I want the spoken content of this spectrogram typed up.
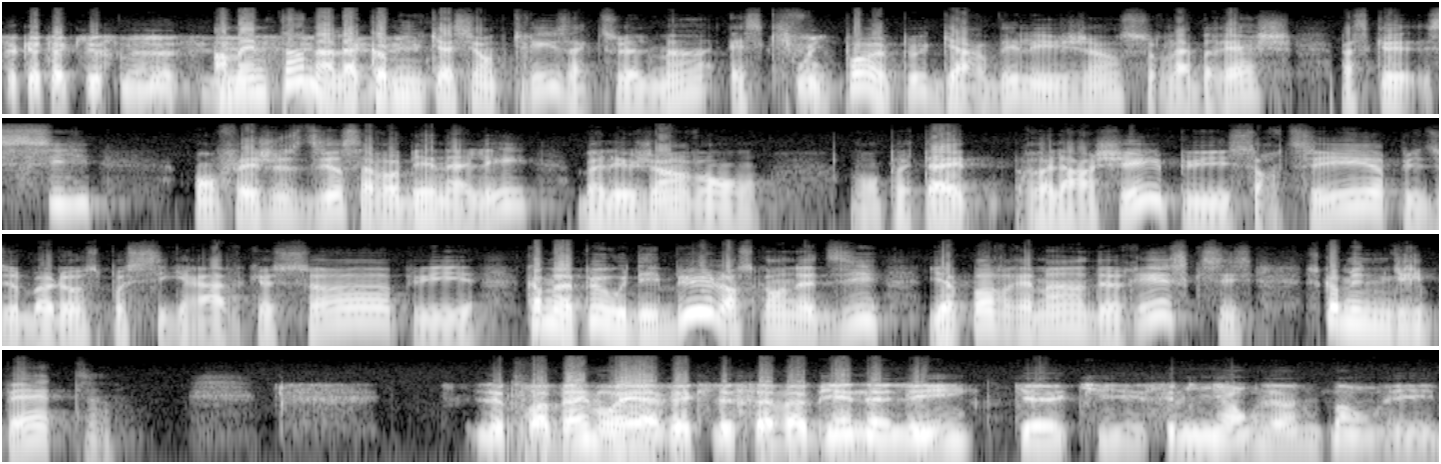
ce cataclysme-là. en même temps, dans la communication de crise actuellement, est-ce qu'il ne faut pas un peu garder les gens sur la brèche? Parce que si on fait juste dire ça va bien aller, ben les gens vont vont peut-être relâcher, puis sortir, puis dire, ben là, c'est pas si grave que ça. Puis, comme un peu au début, lorsqu'on a dit, il n'y a pas vraiment de risque, c'est comme une grippette. Le problème, oui, avec le ça va bien aller, qui, c'est mignon, là. Bon, et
